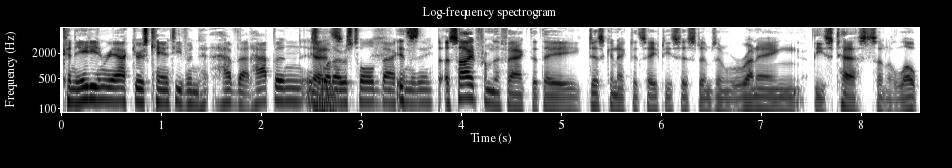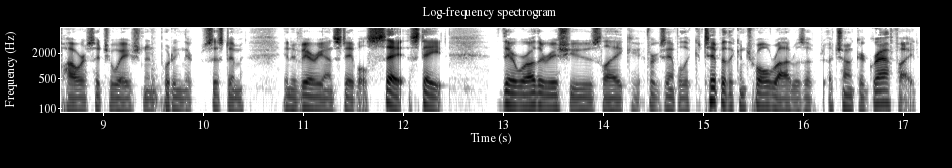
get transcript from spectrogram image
Canadian reactors can't even have that happen." Is Yeah, what it's- I was told back in It's the day. aside from the fact that they disconnected safety systems and were running these tests in a low power and putting their system in a very unstable sa- state. There were other issues, like, for example, the tip of the control rod was a, a chunk of graphite.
